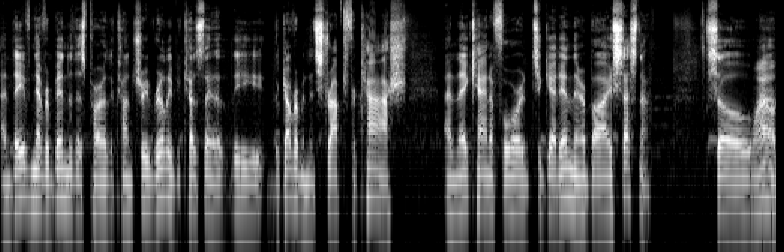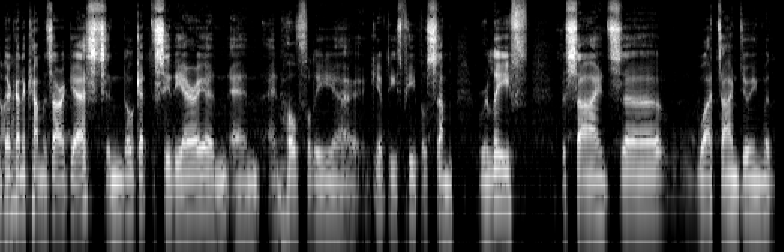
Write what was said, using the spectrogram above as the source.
And they've never been to this part of the country, really, because the, the, the government is strapped for cash and they can't afford to get in there by Cessna. So uh, Wow. they're going to come as our guests, and they'll get to see the area and and and hopefully uh, give these people some relief. Besides uh, what I'm doing with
